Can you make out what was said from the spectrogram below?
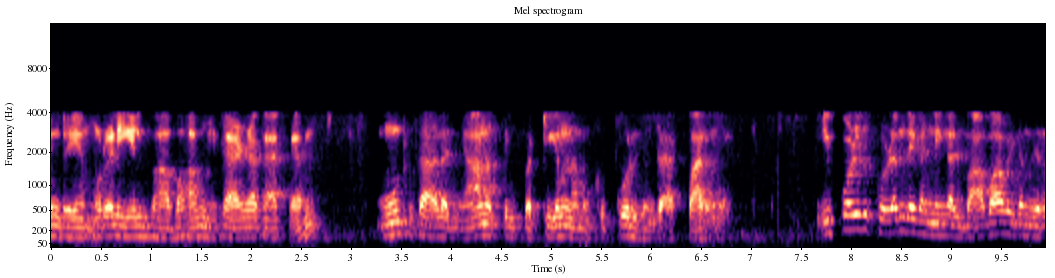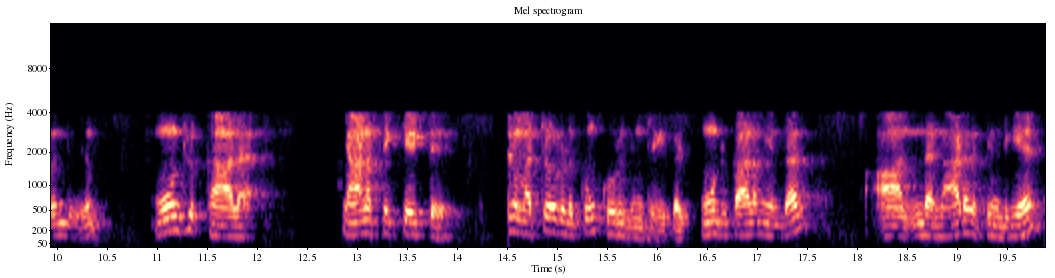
இன்றைய முரளியில் பாபா மிக அழகாக மூன்று கால ஞானத்தை பற்றியும் நமக்கு கூறுகின்றார். பாருங்கள். இப்பொழுது குழந்தைகள் நீங்கள் பாபாவிடம் இருந்து மூன்று கால ஞானத்தை கேட்டு மற்றவர்களுக்கும் கூறுகின்றீர்கள். மூன்று காலம் என்றால் இந்த நாடகத்தினுடைய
